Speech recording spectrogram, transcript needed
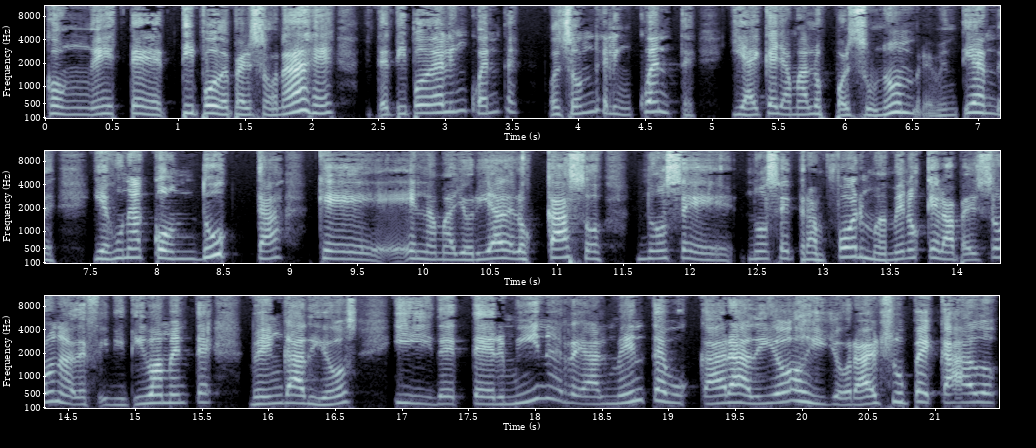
con este tipo de personajes, este tipo de delincuentes, pues son delincuentes y hay que llamarlos por su nombre, ¿me entiendes? Y es una conducta que en la mayoría de los casos no se, no se transforma, a menos que la persona definitivamente venga a Dios y determine realmente buscar a Dios y llorar su pecado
